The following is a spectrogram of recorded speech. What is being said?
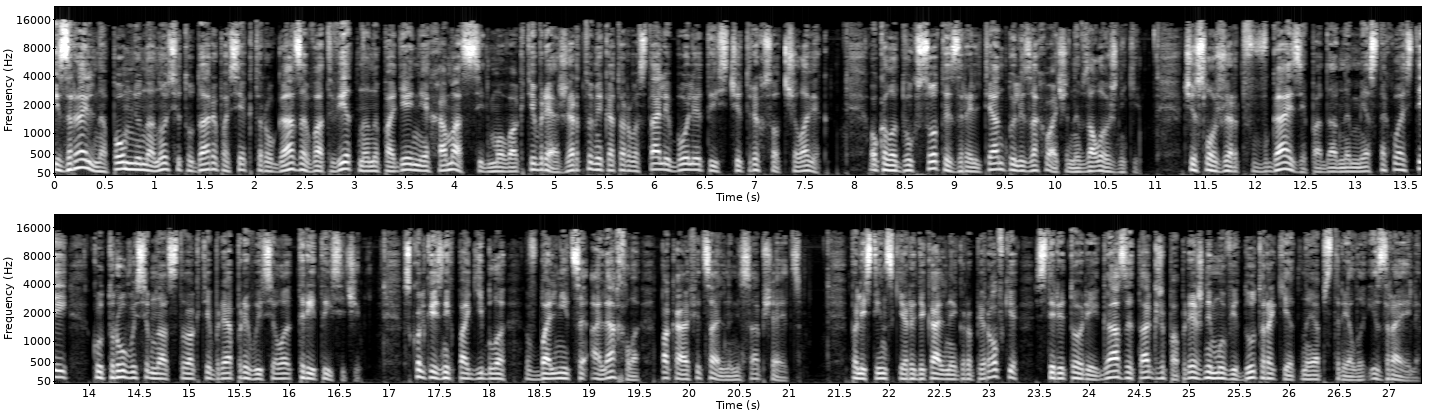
Израиль, напомню, наносит удары по сектору Газа в ответ на нападение Хамас 7 октября, жертвами которого стали более 1300 человек. Около 200 израильтян были захвачены в заложники. Число жертв в Газе, по данным местных властей, к утру 18 октября превысило 3000. Сколько из них погибло в больнице Аляхла, пока официально не сообщается. Палестинские радикальные группировки с территории Газы также по-прежнему ведут ракетные обстрелы Израиля.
